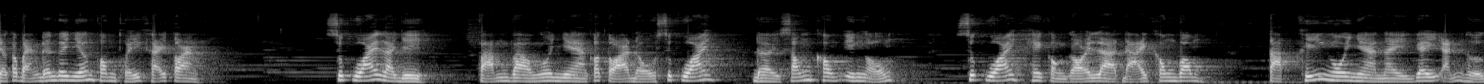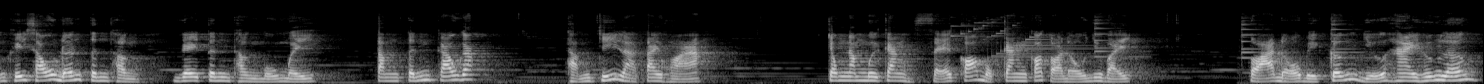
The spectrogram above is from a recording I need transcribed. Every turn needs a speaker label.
Speaker 1: Chào các bạn đến với nhóm phong thủy Khải Toàn Xuất quái là gì? Phạm vào ngôi nhà có tọa độ xuất quái, đời sống không yên ổn Xuất quái hay còn gọi là đại không vong Tạp khí ngôi nhà này gây ảnh hưởng khí xấu đến tinh thần, gây tinh thần mụ mị, tâm tính cáo gắt, thậm chí là tai họa. Trong 50 căn sẽ có một căn có tọa độ như vậy. Tọa độ bị cứng giữa hai hướng lớn.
